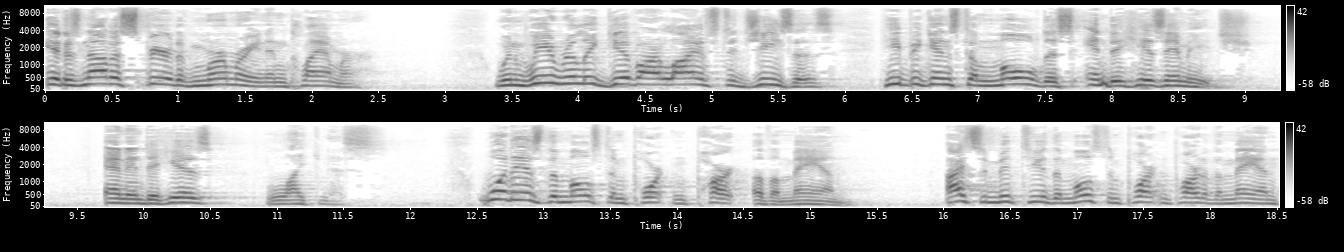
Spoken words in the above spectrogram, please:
It is not a spirit of murmuring and clamor. When we really give our lives to Jesus, He begins to mold us into His image and into His likeness. What is the most important part of a man? I submit to you the most important part of a man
